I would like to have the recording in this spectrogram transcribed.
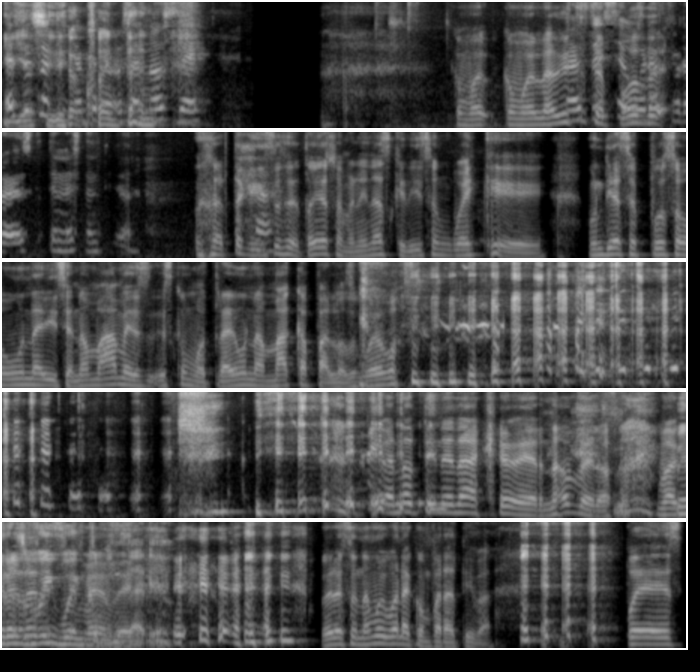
y eso es lo que yo creo, o sea, no sé. Como, como lo has visto no estoy segura, de, pero esto tiene sentido. Ahorita que dices de toallas femeninas que dice un güey que un día se puso una y dice, no mames, es como traer una maca para los huevos. no tiene nada que ver, ¿no? Pero, Pero es muy buen comentario. Pero es una muy buena comparativa. Pues,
